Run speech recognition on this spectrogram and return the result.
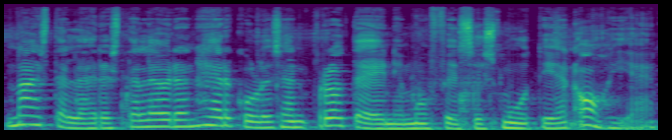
Naistenlehdestä löydän herkullisen proteiinimuffinsismoothien ohjeen.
